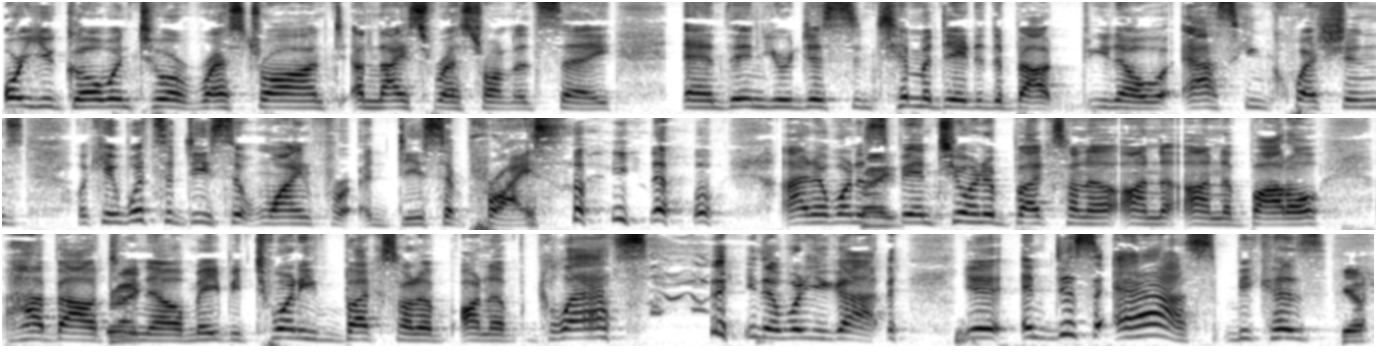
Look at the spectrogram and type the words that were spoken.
or you go into a restaurant, a nice restaurant, let's say, and then you're just intimidated about, you know, asking questions. Okay, what's a decent wine for a decent price? you know, I don't want to spend 200 bucks on a on on a bottle. How about, you know, maybe 20 bucks on a on a glass? you know, what do you got? Yeah, and just ask because Yep.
